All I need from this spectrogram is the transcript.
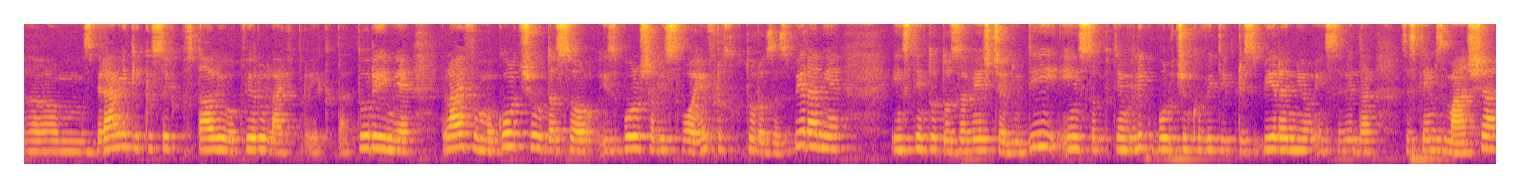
um, zbiralniki, ki so jih postavili v okviru Life projekta. Torej jim je Life omogočil, da so izboljšali svojo infrastrukturo za zbiranje in s tem tudi ozaveščali ljudi, in so potem veliko bolj učinkoviti pri zbiranju, in seveda se s tem zmanjša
